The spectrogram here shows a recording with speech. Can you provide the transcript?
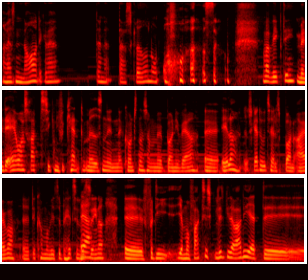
Og være sådan, nå, det kan være, den er, der er skrevet nogle ord, som var vigtige. Men det er jo også ret signifikant med sådan en øh, kunstner som øh, Bon Iver, øh, eller skal det udtales Bon Iver, øh, det kommer vi tilbage til lidt Ja. senere. Øh, fordi jeg må faktisk lidt give dig ret i, at øh,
